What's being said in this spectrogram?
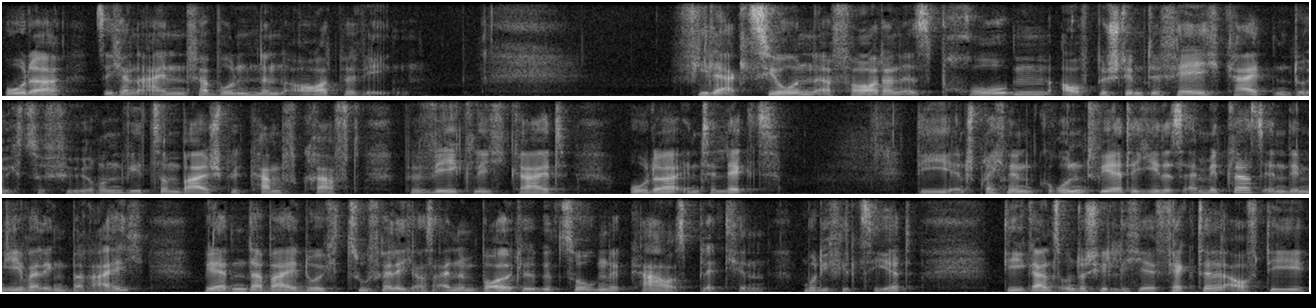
oder sich an einen verbundenen Ort bewegen. Viele Aktionen erfordern es, Proben auf bestimmte Fähigkeiten durchzuführen, wie zum Beispiel Kampfkraft, Beweglichkeit oder Intellekt. Die entsprechenden Grundwerte jedes Ermittlers in dem jeweiligen Bereich werden dabei durch zufällig aus einem Beutel gezogene Chaosplättchen modifiziert, die ganz unterschiedliche Effekte auf die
